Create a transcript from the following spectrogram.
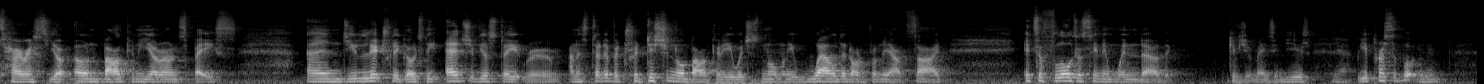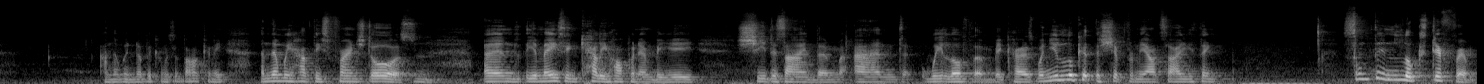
terrace, your own balcony, your own space, and you literally go to the edge of your stateroom, and instead of a traditional balcony, which is normally welded on from the outside, it's a floor-to-ceiling window that gives you amazing views. Yeah. But you press a button, and the window becomes a balcony. And then we have these French doors. Hmm. And the amazing Kelly Hoppen MBE, she designed them, and we love them because when you look at the ship from the outside, you think something looks different.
